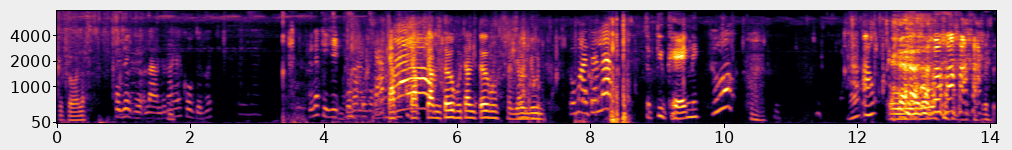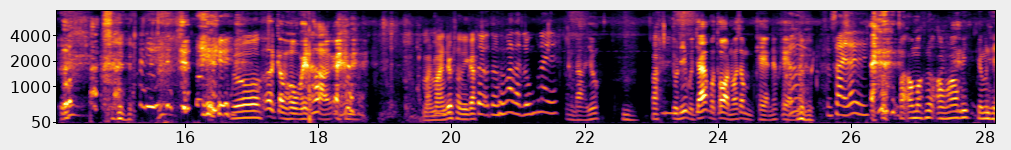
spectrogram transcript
เรียบร้อยแล้วโคมยังเกลือลานด้วยนะโคมตัวเฮ้ยนี่น่ากี่หินตัวนั้นเลยจับจับจับอีเตอร์ผู้จับอีเตอร์ผู้สัญญาณยืนก็มาแต่แรกจับกิ้วแข็งนี่โธ่ โอ้โหเออกำโหไปทางมันมันยุบสามีกันเต๋อเต๋อขึ้นมาแต่ลุ้มเลยนะต้องด่าอยู่ไปตัวนี้บ่จักบ่ทอนว่าซ้ำแขนเนี่ยแขนสงสัยได้เลยเอามาคือเอาเอาพี่เดี๋ยวมันเท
